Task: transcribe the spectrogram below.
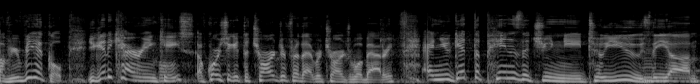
of your vehicle. You get a carrying case. Of course, you get the charger for that rechargeable battery, and you get the pins that you need to use the um,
